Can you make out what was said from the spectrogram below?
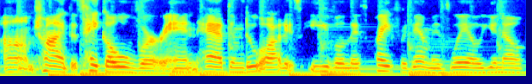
um, trying to take over and have them do all this evil. Let's pray for them as well. You know,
